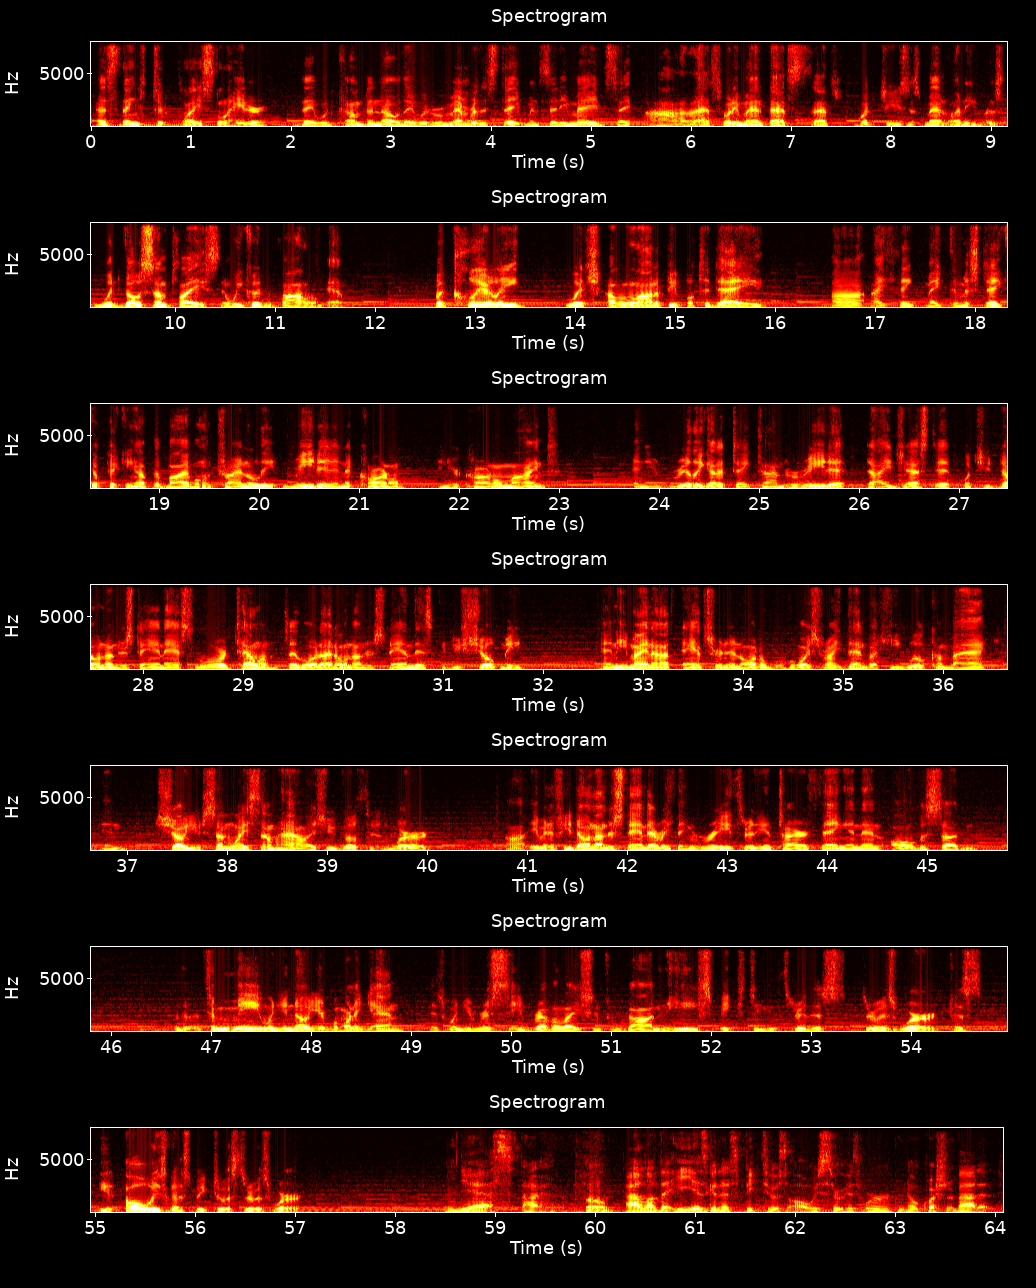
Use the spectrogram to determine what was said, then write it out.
as things took place later, they would come to know. They would remember the statements that he made. Say, "Ah, that's what he meant. That's that's what Jesus meant when he was would go someplace and we couldn't follow him." But clearly, which a lot of people today, uh, I think, make the mistake of picking up the Bible and trying to le- read it in a carnal, in your carnal mind. And you really got to take time to read it, digest it. What you don't understand, ask the Lord. Tell him, say, Lord, I don't understand this. Could you show me? And he may not answer in an audible voice right then, but he will come back and show you some way, somehow, as you go through the word. Uh, even if you don't understand everything, read through the entire thing. And then all of a sudden, to me, when you know you're born again, is when you receive revelation from God and He speaks to you through this, through His Word, because He's always going to speak to us through His Word. yes I, So, I love that he is going to speak to us always through his word, no question about it.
